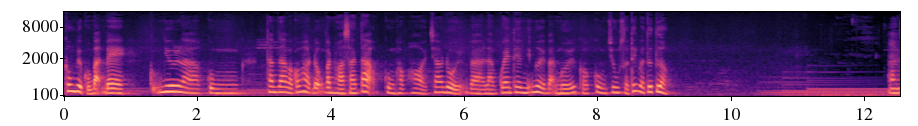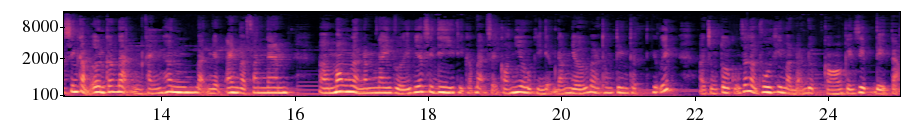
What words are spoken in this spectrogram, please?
công việc của bạn bè, cũng như là cùng tham gia vào các hoạt động văn hóa sáng tạo, cùng học hỏi, trao đổi và làm quen thêm những người bạn mới có cùng chung sở thích và tư tưởng. À, xin cảm ơn các bạn Khánh Hân, bạn Nhật Anh và Phan Nam. À, mong là năm nay với VFCD thì các bạn sẽ có nhiều kỷ niệm đáng nhớ và thông tin thật hữu ích. À, chúng tôi cũng rất là vui khi mà đã được có cái dịp để tạo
